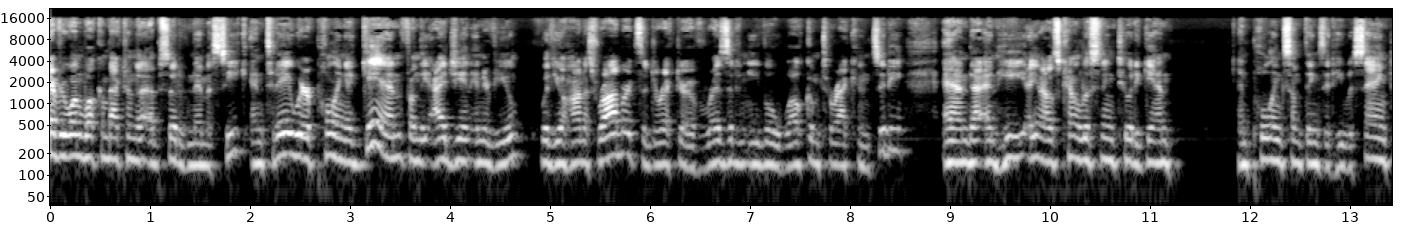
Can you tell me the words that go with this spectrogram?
everyone. Welcome back to another episode of Nemeseek. And today we're pulling again from the IGN interview with Johannes Roberts, the director of Resident Evil Welcome to Raccoon City. And, uh, and he, you know, I was kind of listening to it again and pulling some things that he was saying.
